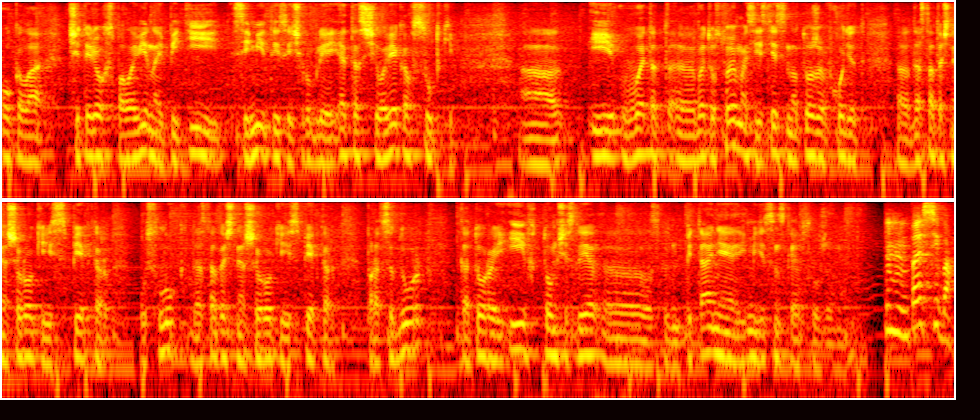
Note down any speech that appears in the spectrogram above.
около 4,5, 5, 7 тысяч рублей. Это с человека в сутки. И в, этот, в эту стоимость, естественно, тоже входит достаточно широкий спектр услуг, достаточно широкий спектр процедур, которые и в том числе скажем, питание и медицинское обслуживание. Спасибо.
